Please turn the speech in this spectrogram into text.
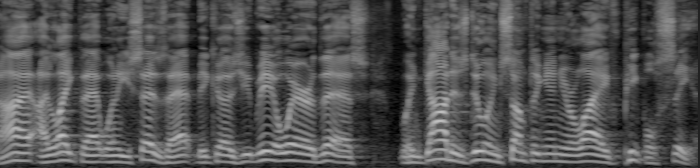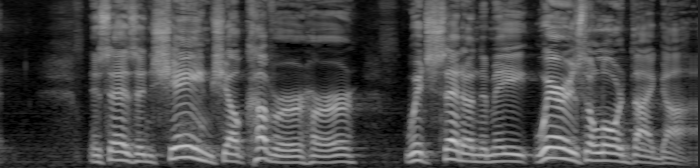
I, I like that when he says that because you be aware of this when God is doing something in your life, people see it. It says, And shame shall cover her, which said unto me, Where is the Lord thy God?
